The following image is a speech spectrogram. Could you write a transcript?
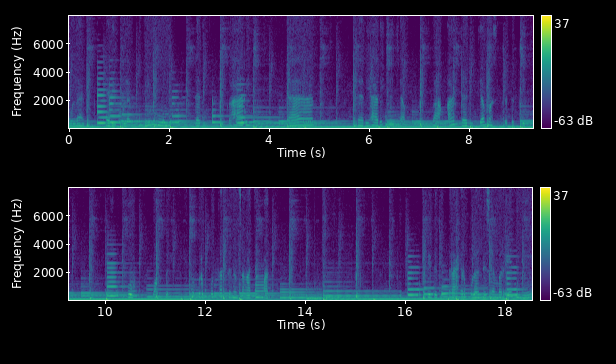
bulan dari bulan ke minggu dari minggu ke hari dan dari hari ke jam bahkan dari jam masih ke detik. Uh waktu itu berputar dengan sangat cepat detik terakhir bulan Desember ini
